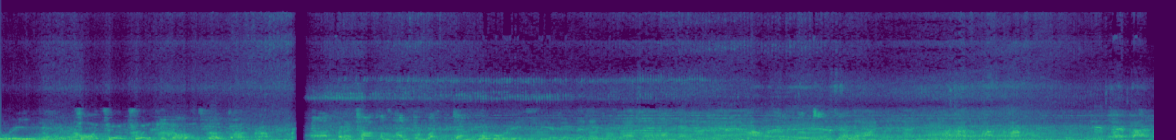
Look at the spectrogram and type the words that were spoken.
บุรี ขอเชิญชวนพี่น้องชาวจ้าครับประชาสัมพันธ์จังหวัดจันทบุรีเป็นรถของอสเราก็จะมีเส้นประชาสัมพันธ์นะครับที่แจกจ่ายไป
